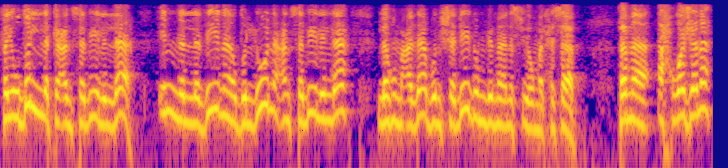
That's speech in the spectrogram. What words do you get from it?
فيضلك عن سبيل الله. إن الذين يضلون عن سبيل الله لهم عذاب شديد بما نسوا يوم الحساب. فما أحوجنا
